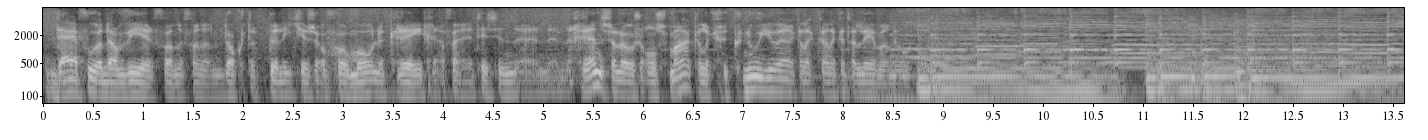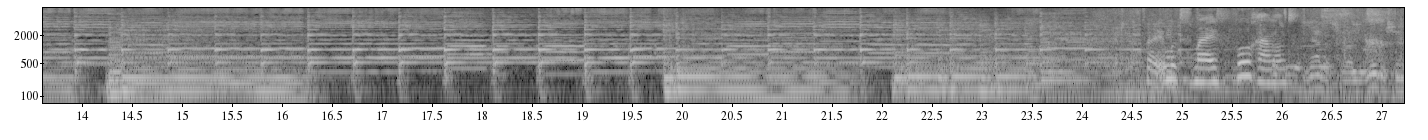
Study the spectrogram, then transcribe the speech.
daarvoor dan weer van, van een dokter pilletjes of hormonen kreeg. Het is een, een, een grenzeloos onsmakelijk geknoeien werkelijk, kan ik het alleen maar noemen. Moet dus maar even voorgaan, want... Ja, dat is wel moeilijk zijn.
